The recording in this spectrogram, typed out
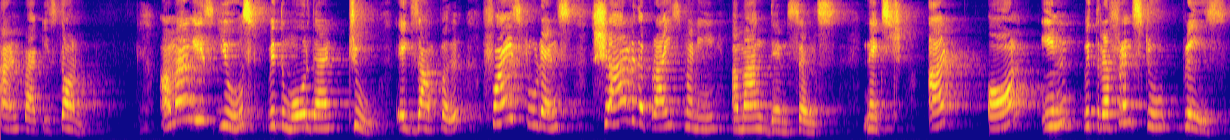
and Pakistan. Among is used with more than two. Example Five students shared the prize money among themselves. Next, at on in with reference to place.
